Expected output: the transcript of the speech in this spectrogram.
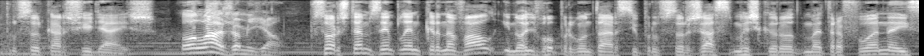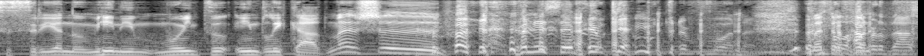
professor Carlos Filhais. Olá, João Miguel. Professor, estamos em pleno carnaval e não lhe vou perguntar se o professor já se mascarou de matrafona, isso seria, no mínimo, muito indelicado. Mas. Uh... Eu nem sei bem o que é matrafona. matrafona. verdade.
